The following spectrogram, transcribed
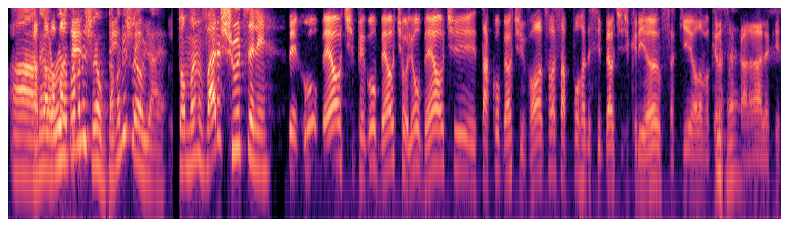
a Nella tava Rose já tava no chão. Tava no chão já. é. Tomando vários chutes ali. Pegou o belt, pegou o belt, olhou o belt, tacou o belt de volta. Falou: Essa porra desse belt de criança aqui, lá vou querer essa caralho aqui.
